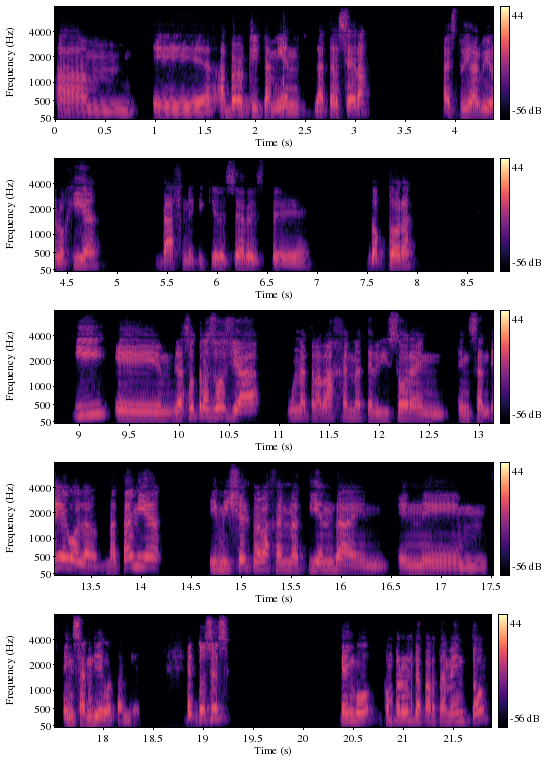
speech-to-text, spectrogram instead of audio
a, eh, a Berkeley también, la tercera, a estudiar biología, Daphne que quiere ser este, doctora, y eh, las otras dos ya una trabaja en una televisora en, en San Diego, la Natania, y Michelle trabaja en una tienda en, en, em, en San Diego también. Entonces, tengo, compré un departamento,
